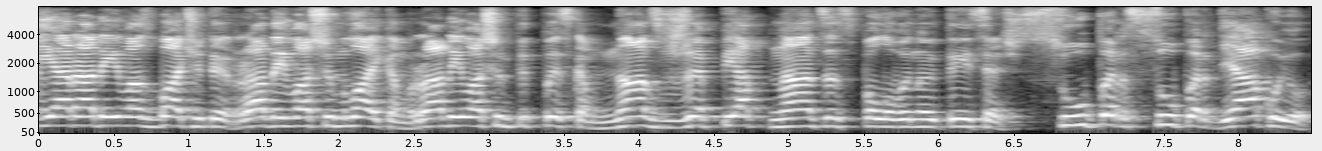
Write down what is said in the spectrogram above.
А я радий вас бачити, радий вашим лайкам, радий вашим підпискам. Нас вже 15 з половиною тисяч. Супер, супер, дякую.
